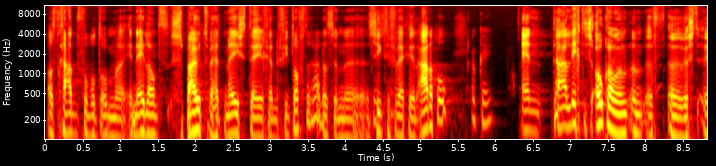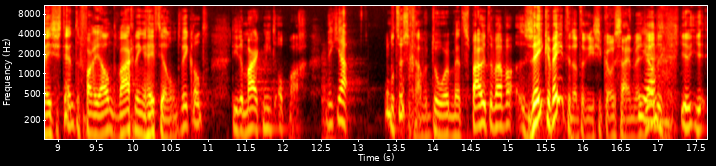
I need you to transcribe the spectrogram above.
Als het gaat bijvoorbeeld om. eh, in Nederland spuiten we het meest tegen de Phytophthora. Dat is een eh ziekteverwekker in aardappel. Oké. En daar ligt dus ook al een, een, een- een res- resistente variant. Wageningen heeft die al ontwikkeld. Die de markt niet op mag. Dan denk ik, ja. Ondertussen gaan we door met spuiten waar we zeker weten dat er risico's zijn. Weet Ja. Dus je, je,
